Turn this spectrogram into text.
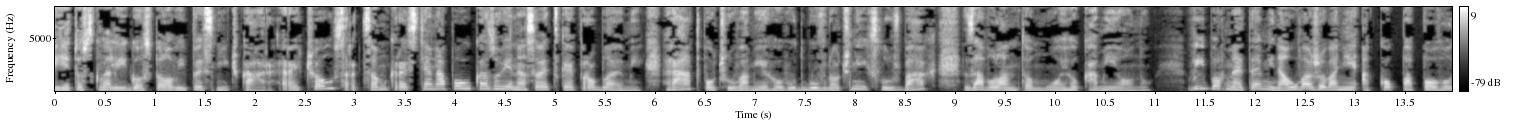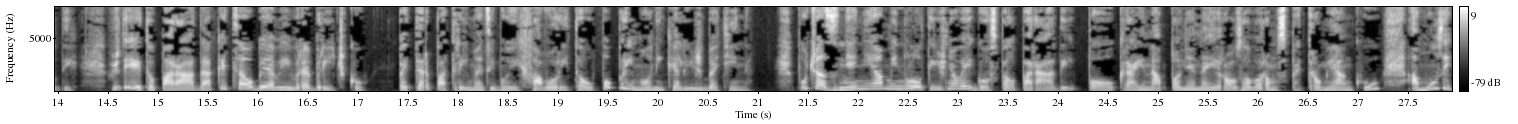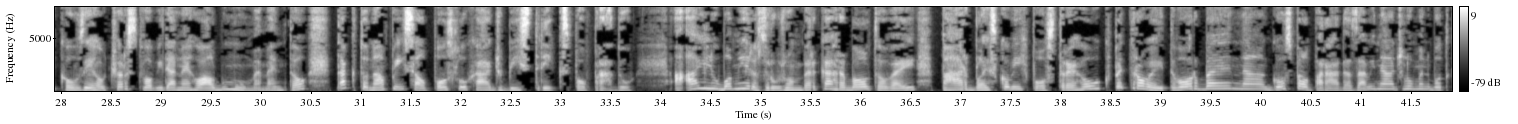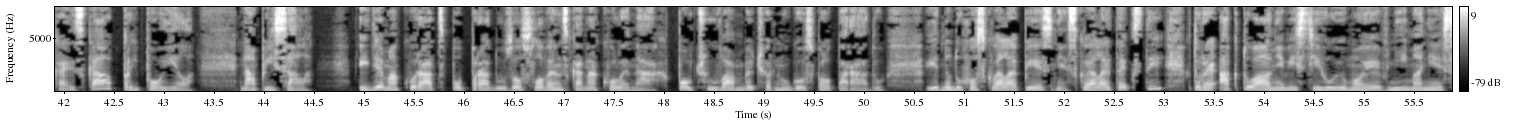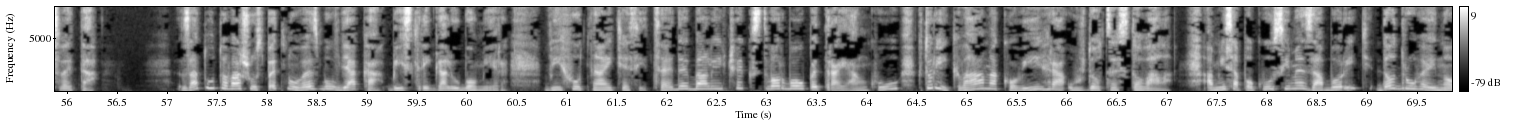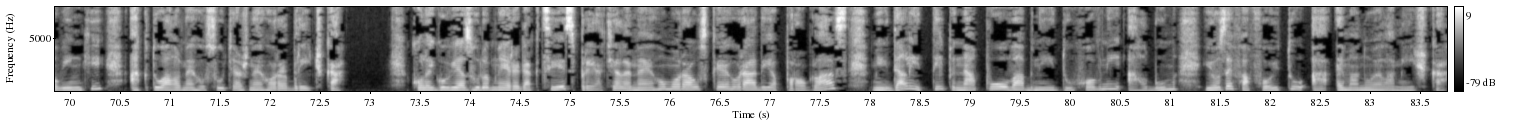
Je to skvelý gospelový pesničkár. Rečou srdcom kresťana poukazuje na svetské problémy. Rád počúvam jeho hudbu v nočných službách za volantom môjho kamiónu. Výborné témy na uvažovanie a kopa pohody. Vždy je to paráda, keď sa objaví v rebríčku. Peter patrí medzi mojich favoritov, popri Monike Ližbetin. Počas znenia minulotýžňovej gospel parády, po okraji naplnenej rozhovorom s Petrom Janku a muzikou z jeho čerstvo vydaného albumu Memento, takto napísal poslucháč Bystrik z Popradu. A aj Ľubomír z Ružomberka Hrboltovej pár bleskových postrehov k Petrovej tvorbe na gospelparáda zavináč lumen.sk pripojil. Napísal – Idem akurát z Popradu, zo Slovenska na kolenách. Počúvam večernú gospel parádu. Jednoducho skvelé piesne, skvelé texty, ktoré aktuálne vystihujú moje vnímanie sveta. Za túto vašu spätnú väzbu vďaka, Bystriga Ľubomír. Vychutnajte si CD balíček s tvorbou Petra Janku, ktorý k vám ako výhra už docestoval. A my sa pokúsime zaboriť do druhej novinky aktuálneho súťažného rebríčka – Kolegovia z hudobnej redakcie z priateľeného moravského rádia Proglas mi dali tip na pôvabný duchovný album Jozefa Fojtu a Emanuela Míška.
